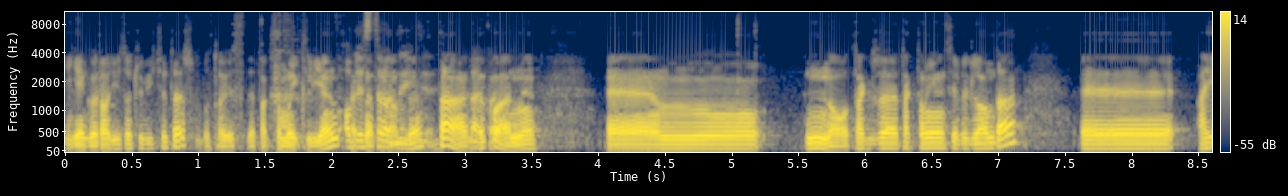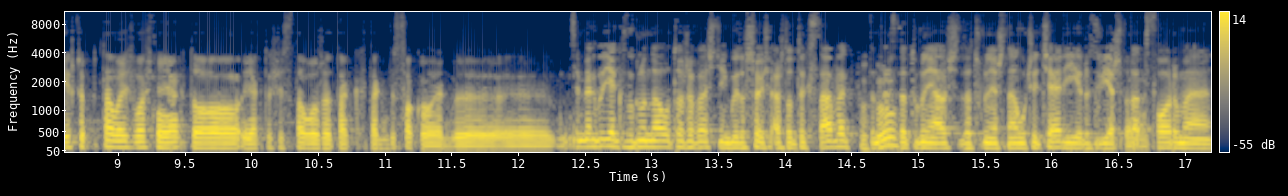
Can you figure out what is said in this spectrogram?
I jego rodzic oczywiście też, bo to jest de facto mój klient. Obie tak strony idzie. Tak, Tak, dokładnie. No, także tak to mniej więcej wygląda. E, A jeszcze pytałeś właśnie, jak to, jak to się stało, że tak, tak wysoko jakby... Jak, jak wyglądało to, że właśnie jakby doszłeś aż do tych stawek, Mhm. zatrudniałeś, zatrudniasz nauczycieli, rozwijasz Tak. platformę.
